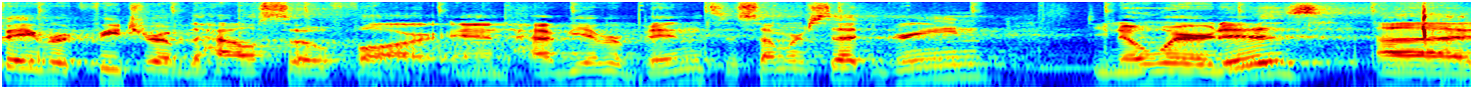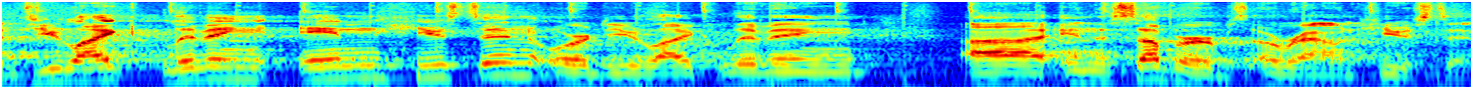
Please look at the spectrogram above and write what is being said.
Favorite feature of the house so far? And have you ever been to Somerset Green? Do you know where it is? Uh, do you like living in Houston or do you like living uh, in the suburbs around Houston?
